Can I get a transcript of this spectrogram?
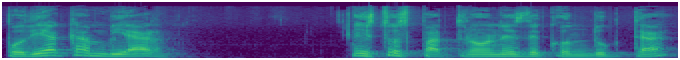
podía cambiar estos patrones de conducta,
